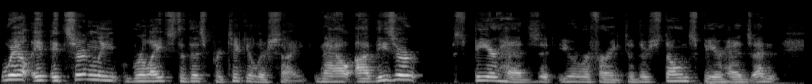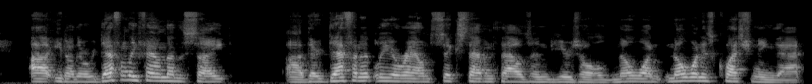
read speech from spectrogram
Well, it, it certainly relates to this particular site. Now, uh, these are spearheads that you're referring to. They're stone spearheads, and uh, you know they were definitely found on the site. Uh, they're definitely around six, seven thousand years old. No one, no one is questioning that.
